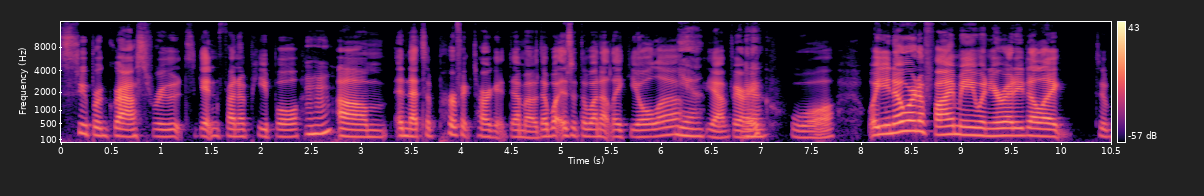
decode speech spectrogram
super grassroots, get in front of people. Mhm. Um, and that's a perfect target demo. The what is it? The one at Lake Eola? Yeah. yeah, very Yeah. cool. Well, you know where to find me when you're ready to like to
